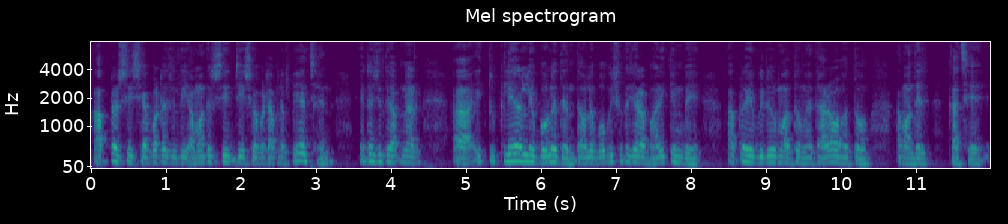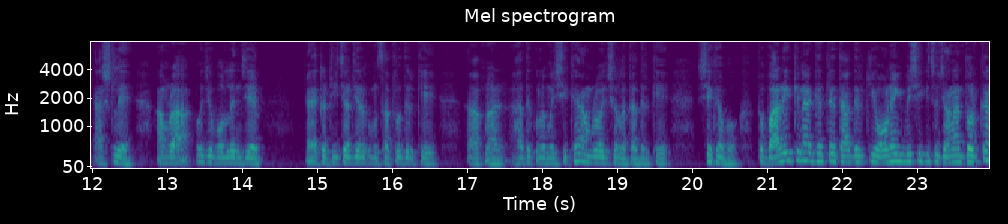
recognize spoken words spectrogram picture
আপনার সেই সেবাটা যদি, আমাদের সেই যে সেবাটা আপনি পেয়েছেন, এটা যদি আপনার একটু ক্লিয়ারলি বলে দেন, তাহলে ভবিষ্যতে যারা বাড়ি কিনবে, আপনার এই ভিডিওর মাধ্যমে তারাও হয়তো আমাদের কাছে আসলে। আমরা ওই যে বললেন যে, একটা টিচার যেরকম ছাত্রদেরকে আপনার হাতে কলমে শেখায়, আমরাও ইনশাল্লাহ তাদেরকে শেখাবো। তো বাড়ি কেনার ক্ষেত্রে তাদের কি অনেক বেশি কিছু জানার দরকার,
